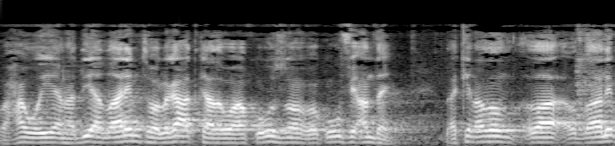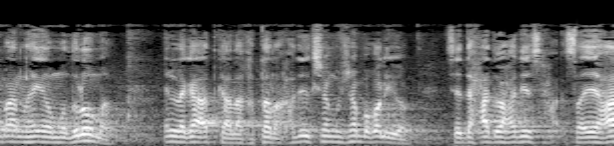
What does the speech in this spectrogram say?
Waxaa weeyaan haddii aad aalimtaho laga adkaado waa kuguwaa kugu fiican tahay. Laakiin adoo aalim aan ahayn oo madluuma in laga adkaado khatar. Xadidka shan kun shan boqol iyo saddexaad waa xadiis saxiixa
